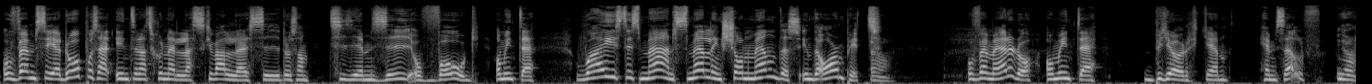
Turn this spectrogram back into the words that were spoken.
Och vem ser jag då på så här internationella skvallersidor som TMZ och Vogue om inte Why is this man smelling Shawn Mendes in the armpit? Ja. Och vem är det då om inte Björken himself? Ja,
